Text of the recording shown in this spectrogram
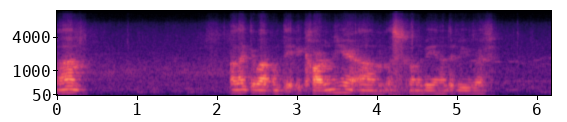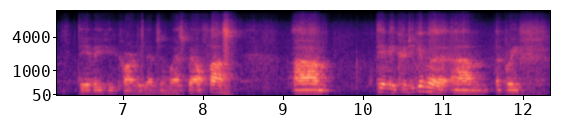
Um, I'd like to welcome Davy Carlin here. Um, this is going to be an interview with Davy, who currently lives in West Belfast. Um, Davy, could you give a, um, a brief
